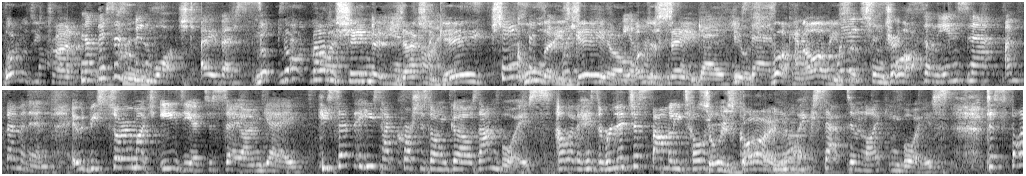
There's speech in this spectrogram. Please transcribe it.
What was he trying to now this has prove? been watched over six No, no, not ashamed that he's actually gay. Shane Cool that he he's gay he and could be all. I'm just saying, gay. it was says, fucking "I have obvious wigs and dresses fuck." on the internet. I'm feminine. It would be so much easier to say I'm gay. He said that he's had crushes on girls and boys. However, his religious family told So him he's God bi, would not accept him liking boys. Despite he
